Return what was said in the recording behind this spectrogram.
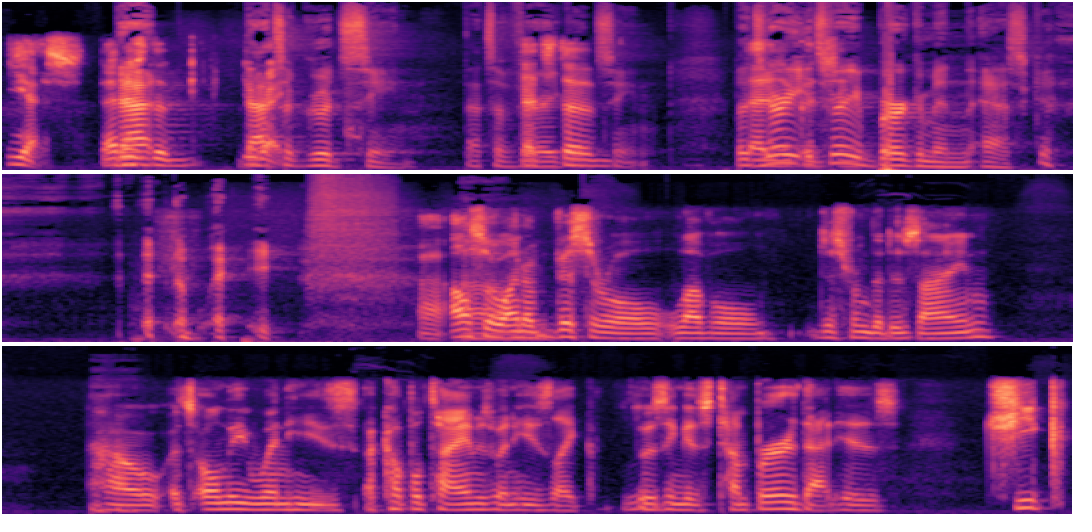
Yes, that is the. That's right. a good scene. That's a very That's good the- scene. But it's that very good it's very. Bergman esque in a way. Uh, also, on a Um, visceral level, just from the design, Mm-hmm. how it's only when he's a couple times when he's like losing his temper that his cheek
